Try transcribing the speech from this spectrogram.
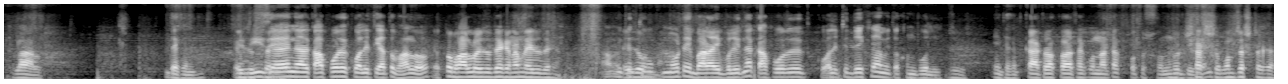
লাল। দেখেন। এই ডিজাইন আর কাপড়ের কোয়ালিটি এত ভালো এত ভালো এই যে দেখেন আপনি এই যে দেখেন আমি কিন্তু মোটেই বাড়াই বলি না কাপড়ের কোয়ালিটি দেখে আমি তখন বলি এই দেখেন কাট ওয়ার্ক করা থাকে ওনাটা কত সুন্দর সাতশো পঞ্চাশ টাকা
